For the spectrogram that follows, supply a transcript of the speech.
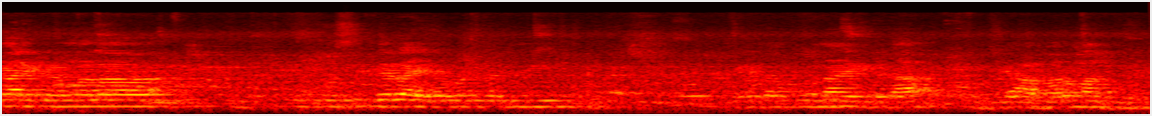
कार्यक्रमाला उपस्थित राहिल्याबद्दल मी एकदा तुमचे आभार मानतो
